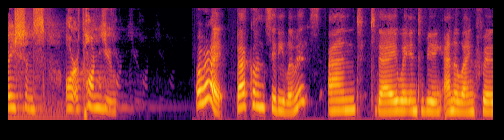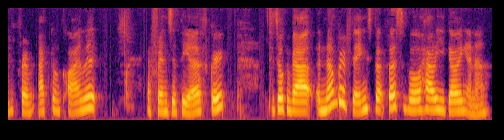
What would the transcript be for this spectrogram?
Generations are upon you. All right, back on City Limits, and today we're interviewing Anna Langford from Act on Climate, a Friends of the Earth group, to talk about a number of things. But first of all, how are you going, Anna?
